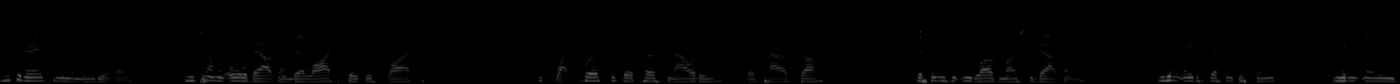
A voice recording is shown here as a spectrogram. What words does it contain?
you could answer me immediately. You tell me all about them, their likes, their dislikes, like quirks of their personality, their character, the things that you love most about them. You wouldn't need a second to think. You wouldn't need,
